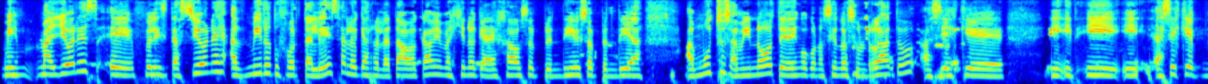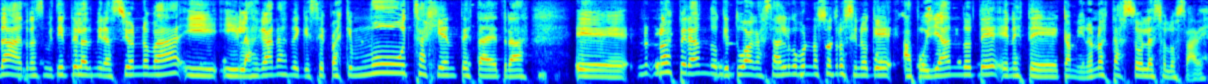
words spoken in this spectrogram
mis mayores eh, felicitaciones. Admiro tu fortaleza, lo que has relatado acá. Me imagino que ha dejado sorprendido y sorprendida a muchos. A mí no, te vengo conociendo hace un rato, así es que y, y, así es que nada, transmitirte la admiración nomás y, y las ganas de que sepas que mucha gente está detrás, eh, no, esperando que tú hagas algo por nosotros, sino que apoyándote en este camino. No estás sola, eso lo sabes.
